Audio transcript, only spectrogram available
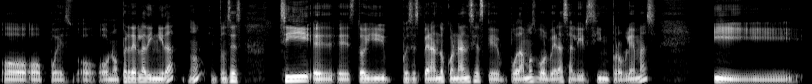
o, o pues o, o, no perder la dignidad, ¿no? Entonces, sí eh, estoy pues esperando con ansias que podamos volver a salir sin problemas y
